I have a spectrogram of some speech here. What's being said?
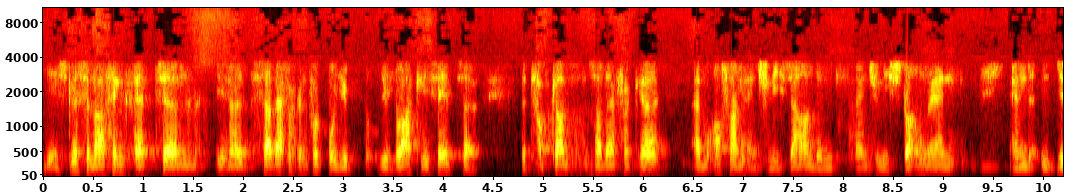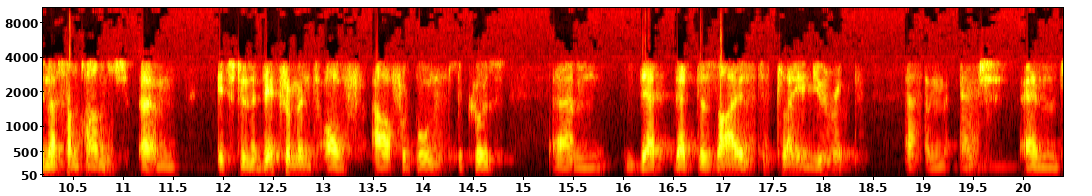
Yes, listen, I think that um, you know South African football. You you've rightly said so. The top clubs in South Africa um, are financially sound and financially strong, and and you know sometimes um, it's to the detriment of our footballers because um, that that desire to play in Europe um, and and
